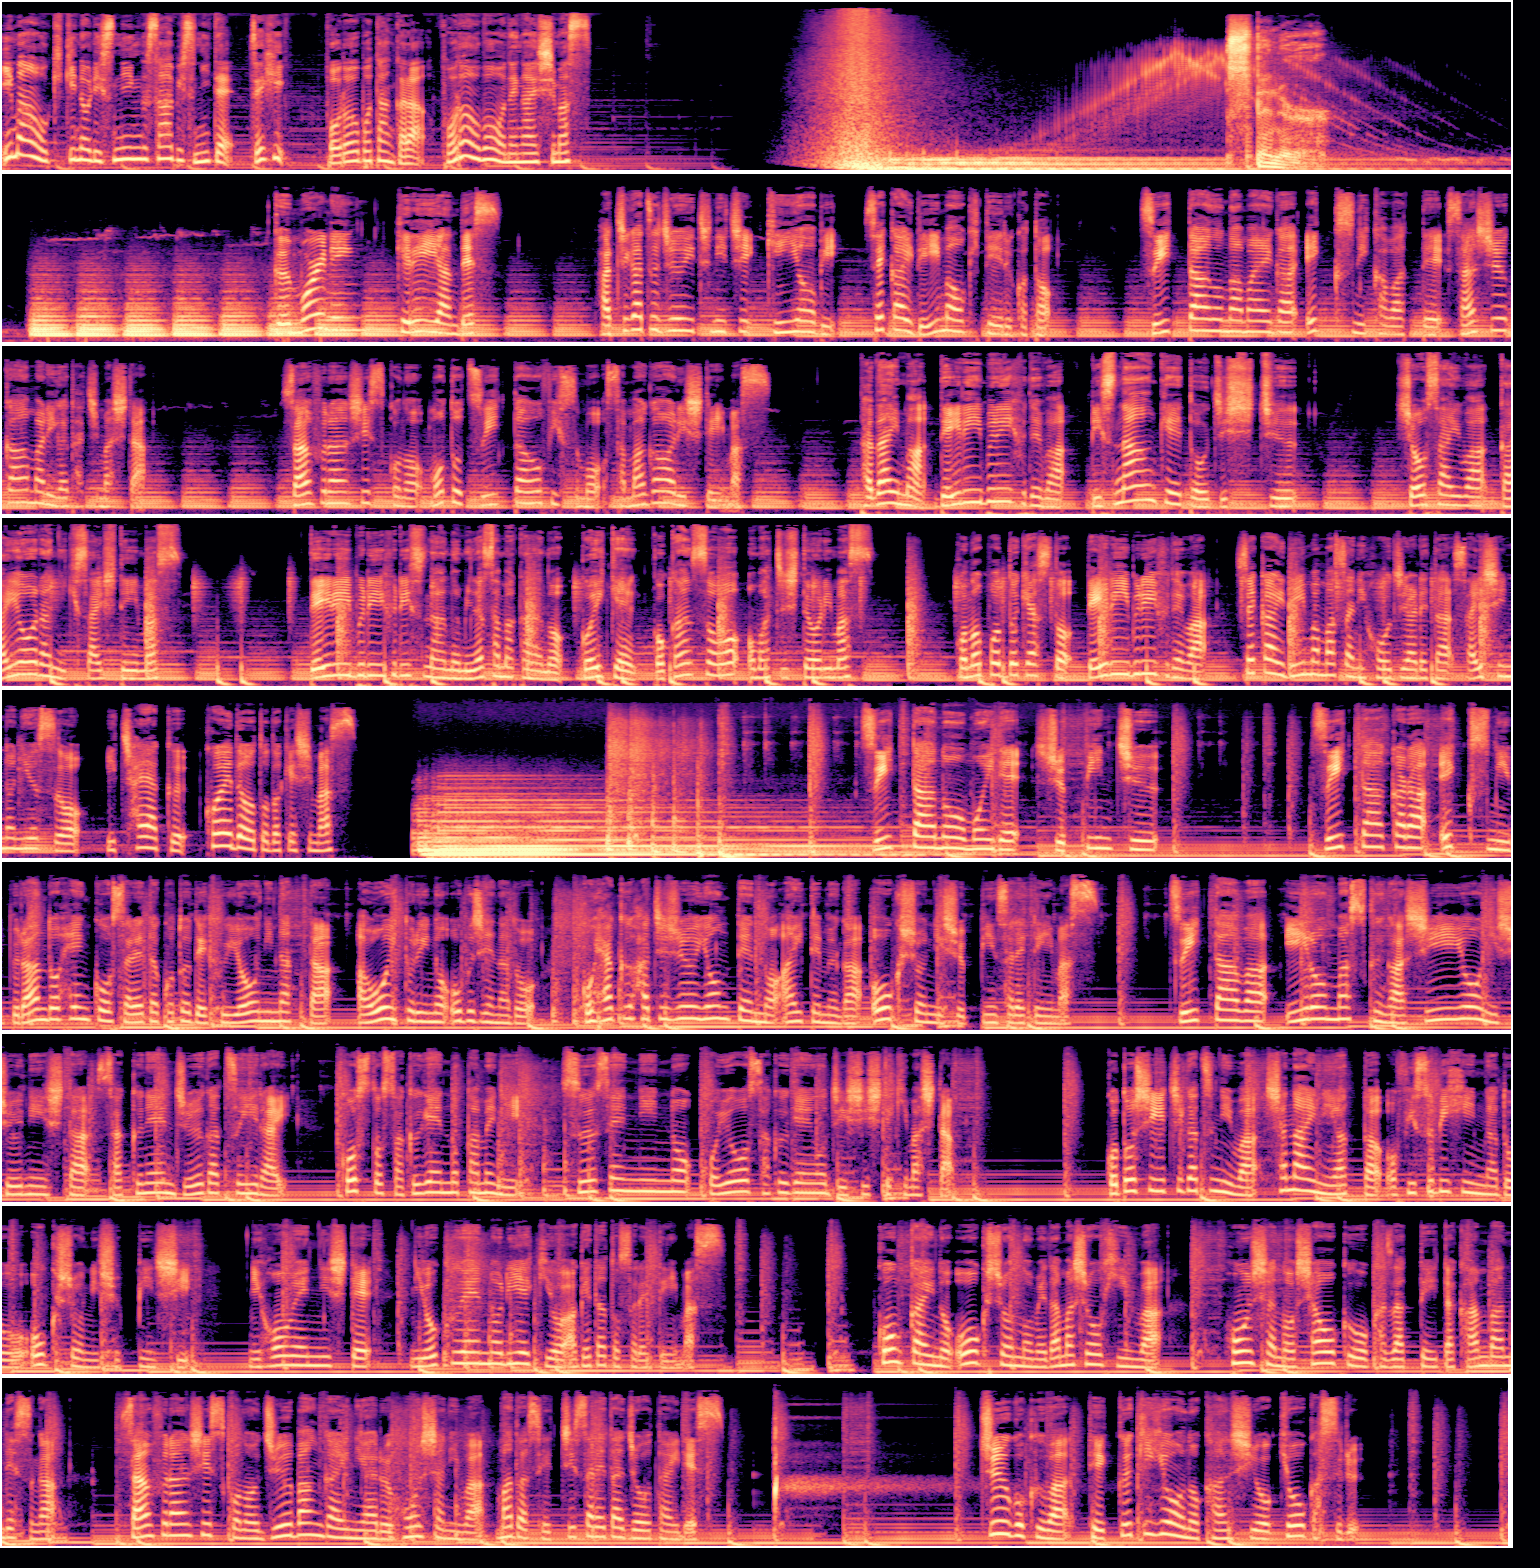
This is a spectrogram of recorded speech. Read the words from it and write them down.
今お聞きのリスニングサービスにてぜひフォローボタンからフォローをお願いします。Good morning! ケリーアンです。8月11日金曜日世界で今起きていること。ツイッターの名前が X に変わって3週間余りが経ちました。サンフランシスコの元ツイッターオフィスも様変わりしていますただいまデイリーブリーフではリスナーアンケートを実施中。詳細は概要欄に記載しています。デイリーブリーフリスナーの皆様からのご意見ご感想をお待ちしております。このポッドキャストデイリーブリーフでは世界で今まさに報じられた最新のニュースをいち早く声でお届けします。ツイッターの思い出出品中。ツイッターから X にブランド変更されたことで不要になった青い鳥のオブジェなど584点のアイテムがオークションに出品されています。ツイッターはイーロン・マスクが CEO に就任した昨年10月以来コスト削減のために数千人の雇用削減を実施してきました。今年1月には社内にあったオフィス備品などをオークションに出品し日本円にして2億円の利益を上げたとされています。今回のオークションの目玉商品は本社の社屋を飾っていた看板ですがサンフランシスコの10番街にある本社にはまだ設置された状態です。中国はテック企業の監視を強化する。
